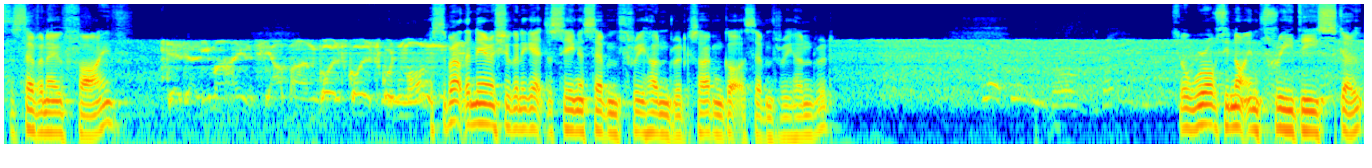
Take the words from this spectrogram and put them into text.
the 705. It's about the nearest you're going to get to seeing a 7300 because I haven't got a 7300. So we're obviously not in 3D scope.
